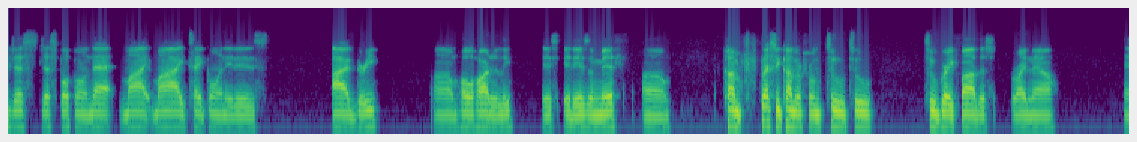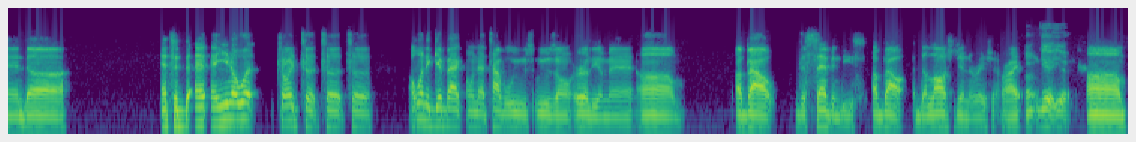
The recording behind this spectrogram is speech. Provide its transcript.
just just spoke on that. My my take on it is i agree um wholeheartedly. It's it is a myth. Um come especially coming from two two two great fathers right now, and uh, and to and, and you know what, Troy, to to to, I want to get back on that topic we was we was on earlier, man. Um, about the '70s, about the lost generation, right? Mm, yeah, yeah. Um,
